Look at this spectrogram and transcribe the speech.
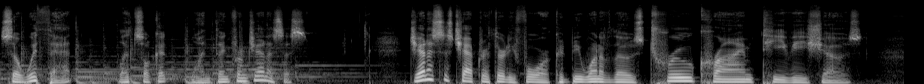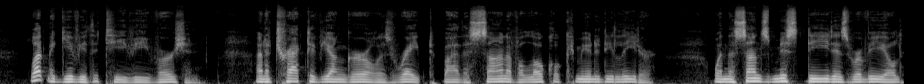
So, with that, let's look at one thing from Genesis. Genesis chapter 34 could be one of those true crime TV shows. Let me give you the TV version. An attractive young girl is raped by the son of a local community leader. When the son's misdeed is revealed,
